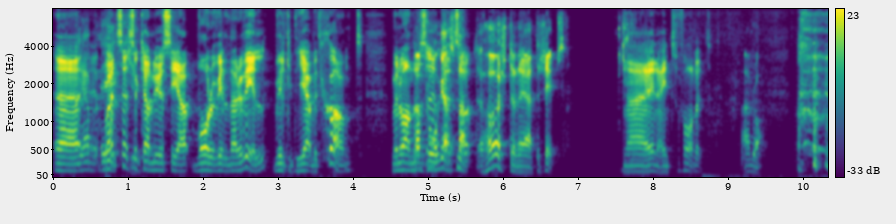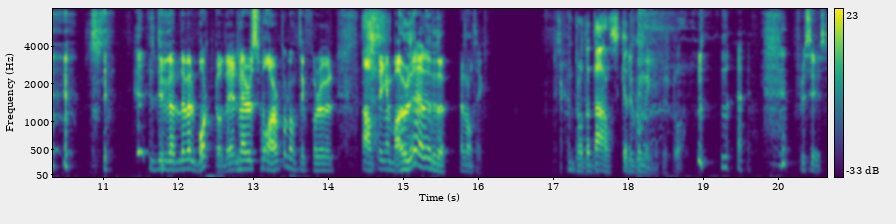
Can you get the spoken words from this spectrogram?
Jävla på ett sätt så kan du ju se vad du vill när du vill, vilket är jävligt skönt. Men å andra Man frågar sättet snabbt, hörs det när jag äter chips? Nej, nej inte så farligt. Ja, bra. Du vänder väl bort då? Det är när du svarar på någonting får du väl antingen bara eller någonting. Pratar danska, då kommer ingen förstå. Precis.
